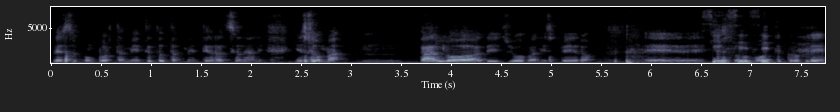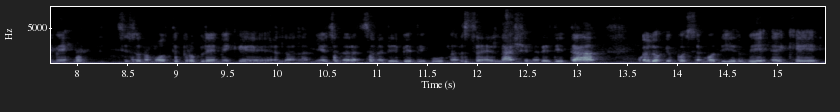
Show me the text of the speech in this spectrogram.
verso comportamenti totalmente irrazionali. Insomma, mh, parlo a dei giovani, spero, eh, sì, ci sono sì, molti sì. problemi, ci sono molti problemi che la, la, mia generazione dei baby boomers lascia in eredità, quello che possiamo dirvi è che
